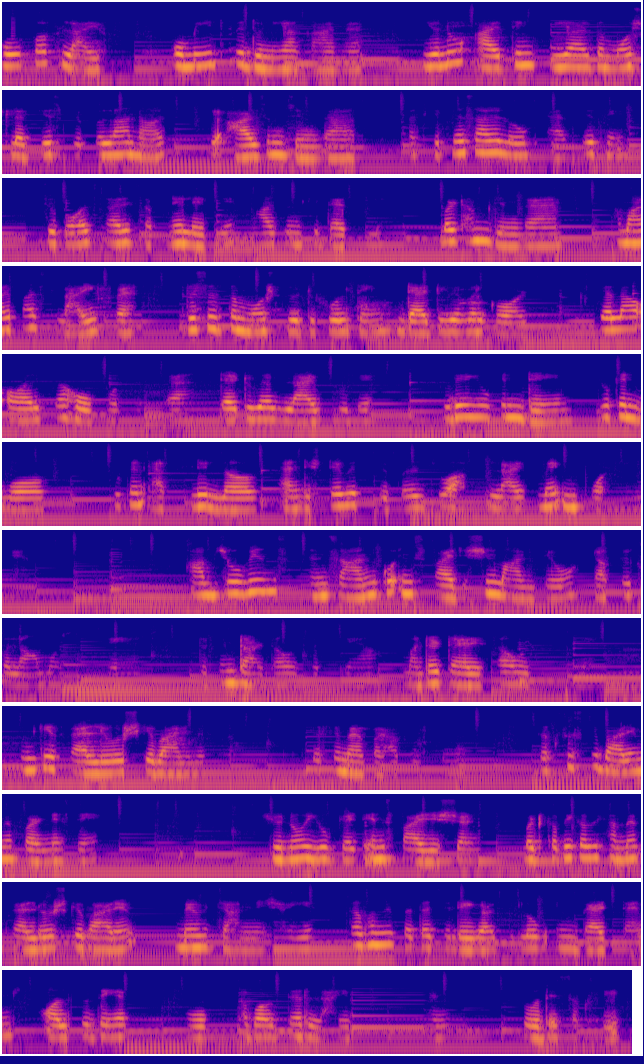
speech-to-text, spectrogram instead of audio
Hope of life उम्मीद पे दुनिया कायम है। You know I think we are the most luckiest people on earth कि आज हम ज़िंदा हैं। आज कितने सारे लोग ऐसे थे जो बहुत सारे सपने लेके आज उनकी डेथ हुई। बट हम ज़िंदा हैं। हमारे पास लाइफ है। This is the most beautiful thing that you ever got इसके अलावा और क्या होप हो सकता है? That you have life today today you can dream you can work you can actually love and stay with people जो आपकी life में इम्पोर्टेंट आप जो भी इंसान को इंस्पायरेशन मानते हो डॉक्टर कलाम हो सकते हैं रतन टाटा हो सकते हैं मदर टेरेसा हो सकते हैं, उनके फेल्यूर्स के बारे में जैसे मैं पढ़ा करती हूँ सक्सेस के बारे में पढ़ने से you know you get inspiration but कभी कभी हमें फेल्यूर्स के बारे में जाननी चाहिए। तब हमें पता चलेगा कि लोग in bad times also they have hope about their life and so they succeed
